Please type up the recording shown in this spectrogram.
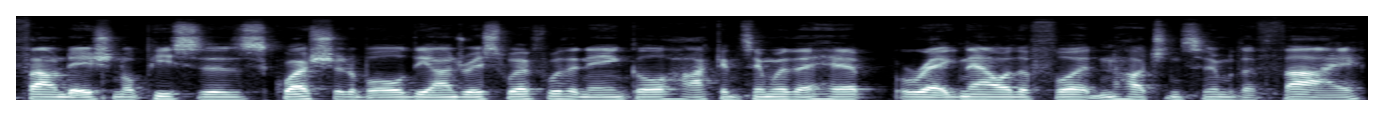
foundational pieces questionable. D'Andre Swift with an ankle, Hockenson with a hip, Ragnow with a foot, and Hutchinson with a thigh.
